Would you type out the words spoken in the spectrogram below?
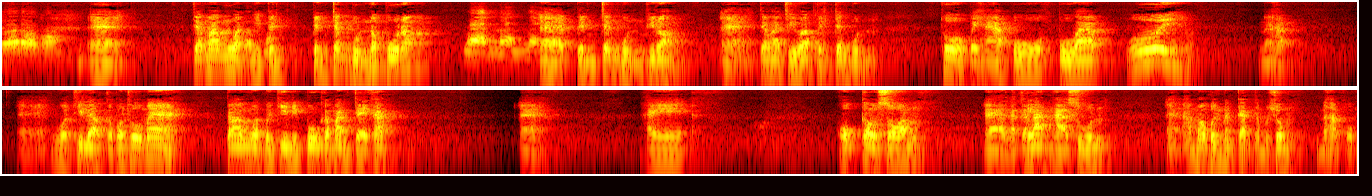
เออเออจังว่างวดนี่เป็นเป็นจังบุญเนาะปูเนาะ แมนแมนแมนเออเป็นจังบุญพี่น้องเออจังว่าถือว่าเป็นจังบุญ โทรไปหาปูปูว่าโอ้ยนะครับเอองวดที่แล้วกับพอโทรมาแตว่างวดเมื่อกี้นี่ปูกับมั่นใจครับอ่าให้หกเก้าสองอ่าแล้วก็ล่างหาศูนย์อ่าเอามาเบิ่งน้ำกันท่านผู้ชมนะครับผม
